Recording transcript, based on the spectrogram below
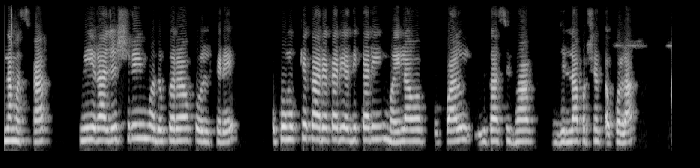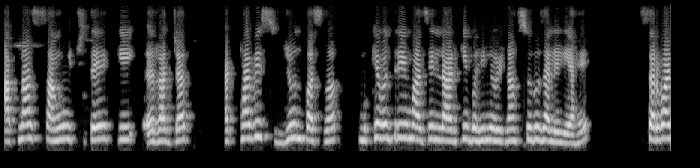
नमस्कार. मी राजश्री मधुकरराव कोलखेडे उपमुख्य कार्यकारी अधिकारी महिला व बाल विकास विभाग जिल्हा परिषद अकोला. आपणास सांगू इच्छिते की राज्यात अठ्ठावीस जून पासून मुख्यमंत्री माझी लाडकी बहीण योजना सुरू झालेली आहे. सर्वां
